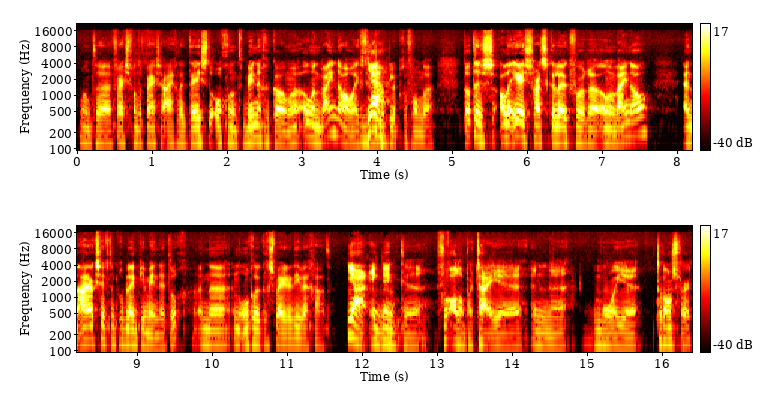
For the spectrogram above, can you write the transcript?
Want uh, vers van de pers eigenlijk deze ochtend binnengekomen. Owen Wijndal heeft een nieuwe club gevonden. Dat is allereerst hartstikke leuk voor uh, Owen Wijndal. En Ajax heeft een probleempje minder, toch? Een, een ongelukkige speler die weggaat. Ja, ik denk voor alle partijen een mooie transfer.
